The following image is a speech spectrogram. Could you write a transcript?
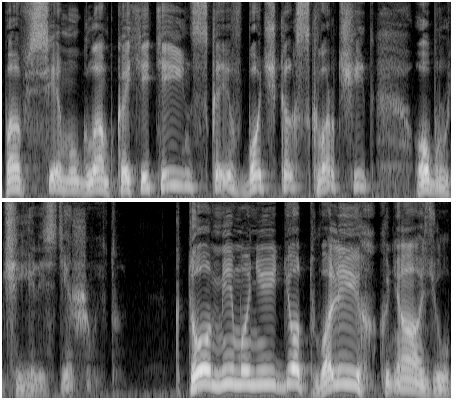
по всем углам Кахетинская в бочках скворчит, Обручи еле сдерживают. Кто мимо не идет, вали их князю,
